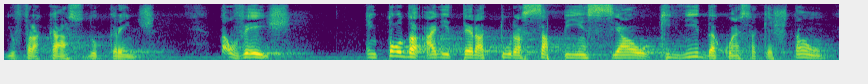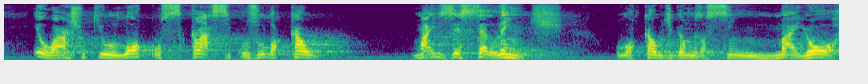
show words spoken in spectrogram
e o fracasso do crente. Talvez em toda a literatura sapiencial que lida com essa questão, eu acho que o locus clássicos, o local mais excelente, o local, digamos assim, maior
